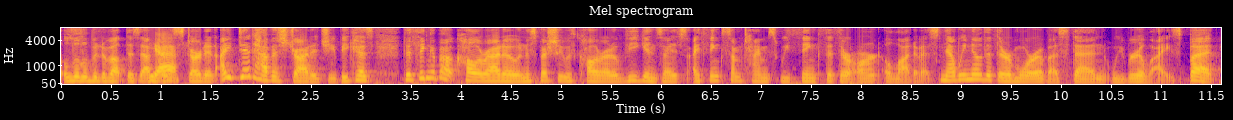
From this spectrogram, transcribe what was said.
a little bit about this after yeah. it started. I did have a strategy because the thing about Colorado, and especially with Colorado vegans, is I think sometimes we think that there aren't a lot of us. Now, we know that there are more of us than we realize, but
